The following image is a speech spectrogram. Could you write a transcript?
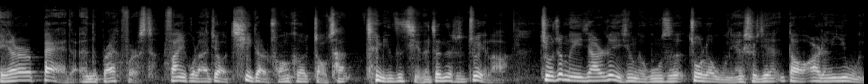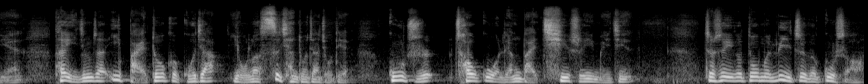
Air Bed and Breakfast，翻译过来叫气垫床和早餐。这名字起的真的是醉了啊！就这么一家任性的公司，做了五年时间，到二零一五年，它已经在一百多个国家有了四千多家酒店，估值超过两百七十亿美金。这是一个多么励志的故事啊！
